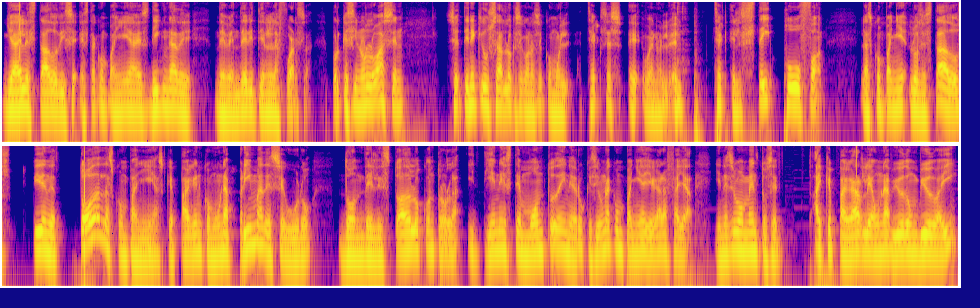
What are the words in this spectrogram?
ya el Estado dice, esta compañía es digna de, vender y tiene la fuerza. Porque si no lo hacen, se tiene que usar lo que se conoce como el Texas, eh, bueno, el, el, State Pool Fund. Las compañías, los estados piden de todas las compañías que paguen como una prima de seguro donde el Estado lo controla y tiene este monto de dinero que si una compañía llegara a fallar y en ese momento se, hay que pagarle a una viuda, un viudo ahí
